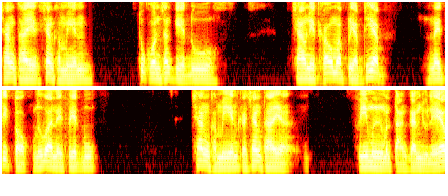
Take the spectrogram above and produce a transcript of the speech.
ช่างไทยช่างเขมรทุกคนสังเกตดู ชาวเน็ตเขามาเปรียบเทียบในทิกตอกหรือว่าในเฟซบุ๊กช่างเขมรกับช่างไทยอะฝีมือมันต่างกันอยู่แล้ว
